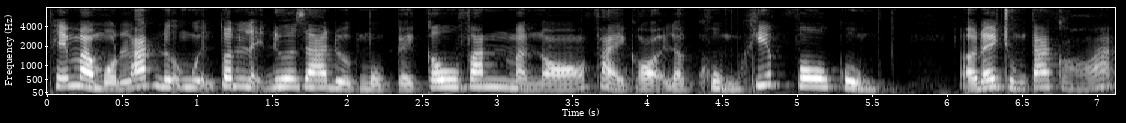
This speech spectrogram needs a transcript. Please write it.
Thế mà một lát nữa Nguyễn Tuân lại đưa ra được một cái câu văn mà nó phải gọi là khủng khiếp vô cùng. Ở đây chúng ta có ạ.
